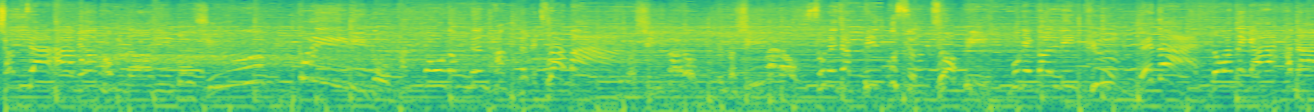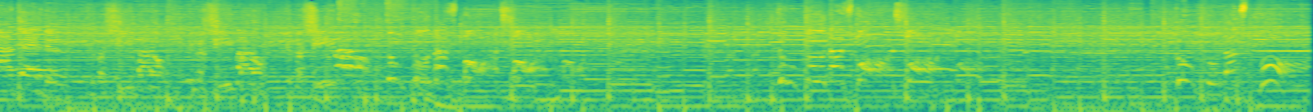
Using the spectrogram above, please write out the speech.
쳤다 하면 홈런이고 슛 없는 한편의 드라마. 그것이 바로 그것이 바로 손에 잡힌 우승 트로피. 목에 걸린 그 배달. 너와 내가 하나 되는 그것이 바로 그것이 바로 그것이 바로 꿈꾸던 스포츠. 꿈꾸던 스포츠. 꿈꾸던 스포츠.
